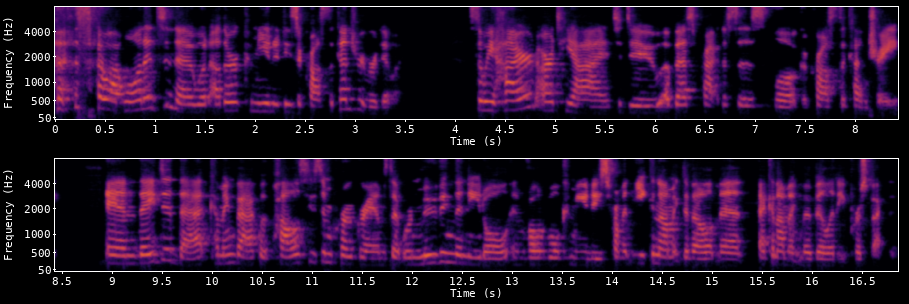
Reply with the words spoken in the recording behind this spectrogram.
so I wanted to know what other communities across the country were doing. So we hired RTI to do a best practices look across the country. And they did that, coming back with policies and programs that were moving the needle in vulnerable communities from an economic development, economic mobility perspective.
